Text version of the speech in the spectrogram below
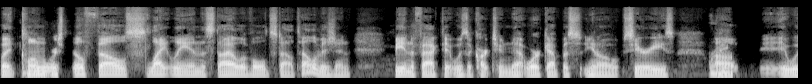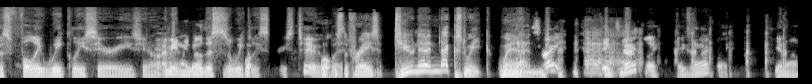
but Clone Mhm. Wars still fell slightly in the style of old style television, being the fact it was a Cartoon Network episode, you know, series. right. Um, it was fully weekly series. You know, Yeah. I mean, I know this is a weekly series too. what was the phrase? Tune in next week when That's right. Exactly. Exactly. You know,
